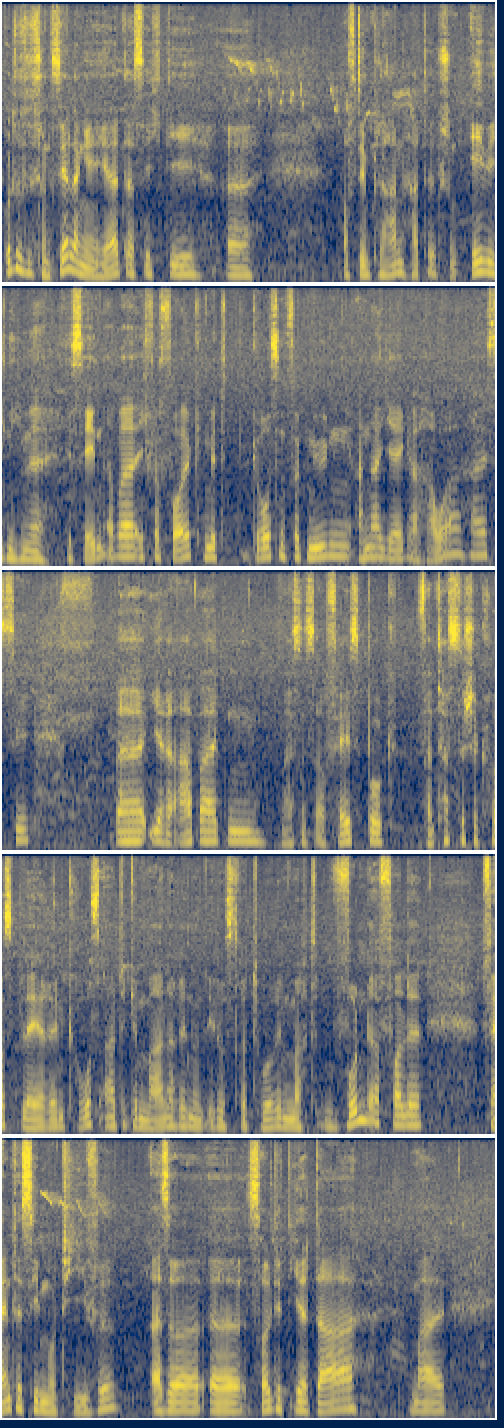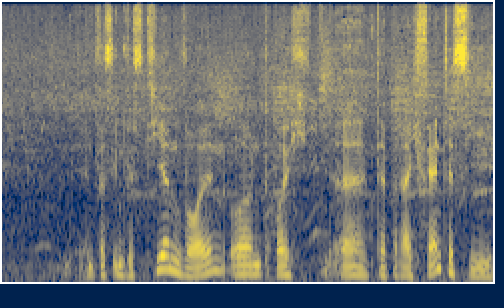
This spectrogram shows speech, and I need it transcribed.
Und es ist schon sehr lange her, dass ich die äh, auf dem Plan hatte, schon ewig nicht mehr gesehen, aber ich verfolge mit großem Vergnügen Anna Jäger-Hauer, heißt sie, äh, ihre Arbeiten, meistens auf Facebook. Fantastische Cosplayerin, großartige Malerin und Illustratorin, macht wundervolle Fantasy-Motive. Also äh, solltet ihr da mal etwas investieren wollen und euch äh, der Bereich Fantasy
